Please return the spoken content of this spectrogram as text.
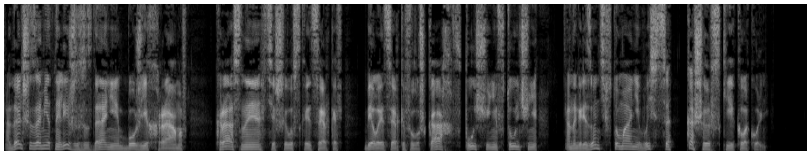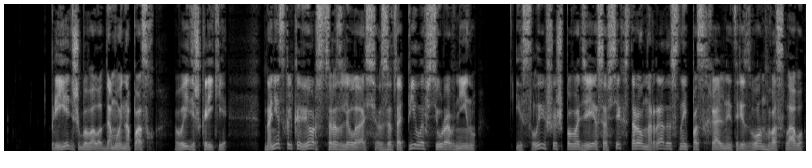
а дальше заметны лишь здания божьих храмов, красная Тишиловская церковь, белая церковь в Лужках, в Пущине, в Тульчине, а на горизонте в тумане высятся каширские колокольни. Приедешь, бывало, домой на Пасху, выйдешь к реке, на несколько верст разлилась, затопила всю равнину — и слышишь по воде со всех сторон радостный пасхальный трезвон во славу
